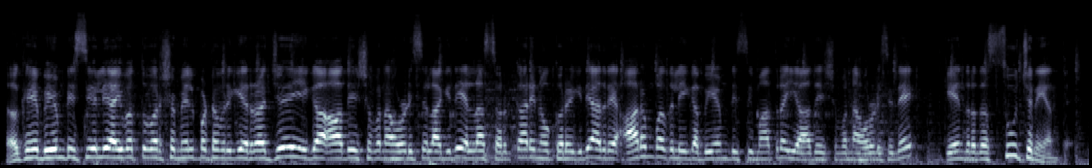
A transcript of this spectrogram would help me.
ಓಕೆ, ಬಿಎಂಟಿಸಿಯಲ್ಲಿ ಐವತ್ತು ವರ್ಷ ಮೇಲ್ಪಟ್ಟವರಿಗೆ ರಜೆ. ಈಗ ಆದೇಶವನ್ನ ಹೊರಡಿಸಲಾಗಿದೆ. ಎಲ್ಲ ಸರ್ಕಾರಿ ನೌಕರರಿಗಿದೆ. ಆದರೆ ಆರಂಭದಲ್ಲಿ ಈಗ ಬಿಎಂಟಿಸಿ ಮಾತ್ರ ಈ ಆದೇಶವನ್ನ ಹೊರಡಿಸಿದೆ. ಕೇಂದ್ರದ ಸೂಚನೆಯಂತೆ.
